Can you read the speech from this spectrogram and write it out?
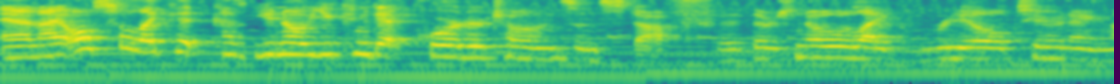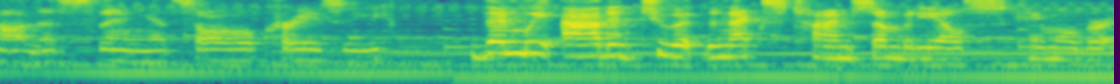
And I also like it because you know you can get quarter tones and stuff. There's no like real tuning on this thing. It's all crazy. Then we added to it the next time somebody else came over.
